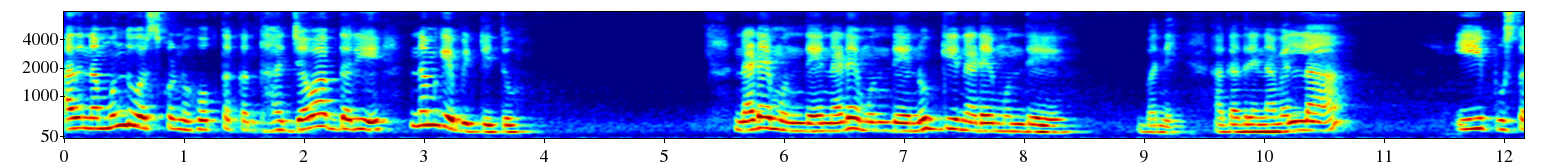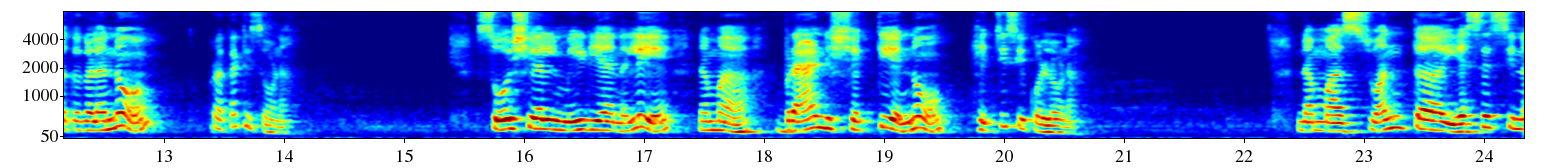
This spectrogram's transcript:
ಅದನ್ನು ಮುಂದುವರಿಸ್ಕೊಂಡು ಹೋಗ್ತಕ್ಕಂತಹ ಜವಾಬ್ದಾರಿ ನಮಗೆ ಬಿಟ್ಟಿದ್ದು. ನಡೆ ಮುಂದೆ ನಡೆ ಮುಂದೆ, ನುಗ್ಗಿ ನಡೆ ಮುಂದೆ. ಬನ್ನಿ, ಹಾಗಾದರೆ ನಾವೆಲ್ಲ ಈ ಪುಸ್ತಕಗಳನ್ನು ಪ್ರಕಟಿಸೋಣ. ಸೋಷಿಯಲ್ ಮೀಡಿಯಾನಲ್ಲಿ ನಮ್ಮ ಬ್ರ್ಯಾಂಡ್ ಶಕ್ತಿಯನ್ನು ಹೆಚ್ಚಿಸಿಕೊಳ್ಳೋಣ. ನಮ್ಮ ಸ್ವಂತ ಯಶಸ್ಸಿನ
